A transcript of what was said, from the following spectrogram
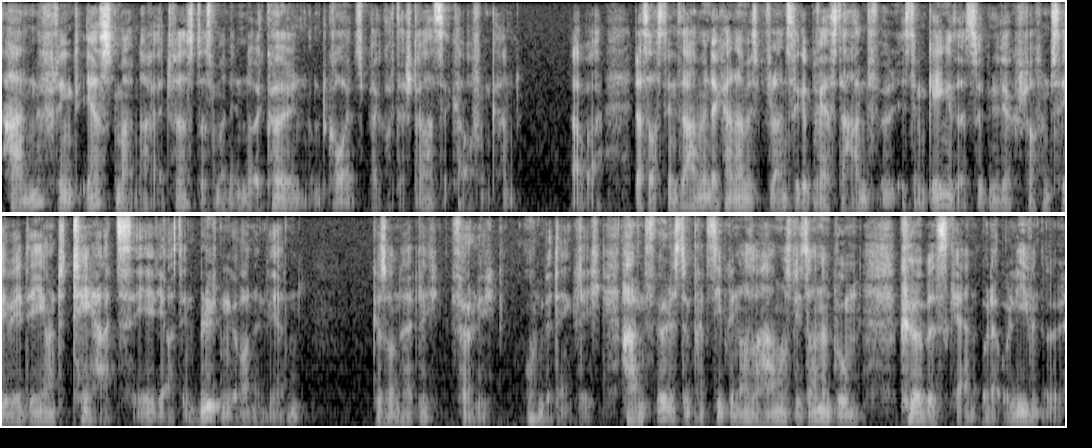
Hanf klingt erstmal nach etwas, das man in Neukölln und Kreuzberg auf der Straße kaufen kann. Aber das aus den Samen der Cannabispflanze gepresste Hanföl ist im Gegensatz zu den Wirkstoffen CBD und THC, die aus den Blüten gewonnen werden, gesundheitlich völlig unbedenklich. Hanföl ist im Prinzip genauso harmlos wie Sonnenblumen, Kürbiskern oder Olivenöl.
